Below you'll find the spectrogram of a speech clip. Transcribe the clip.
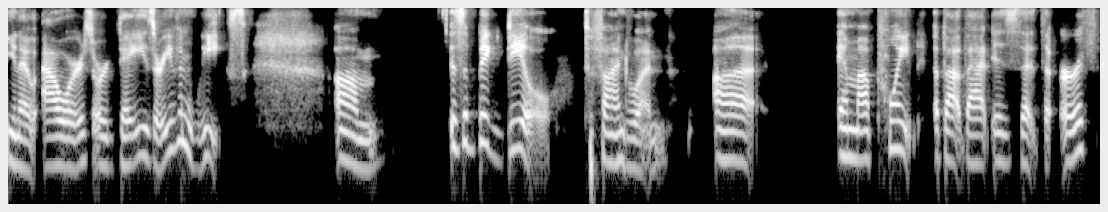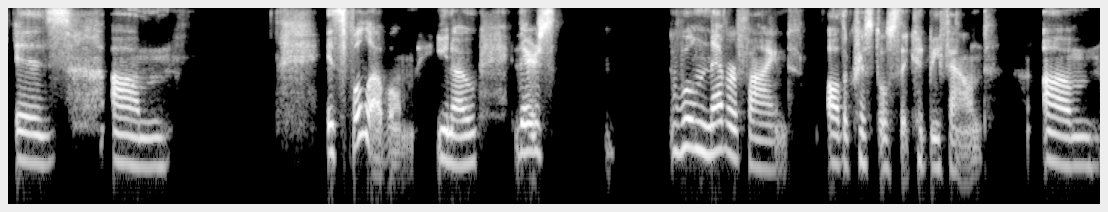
you know hours or days or even weeks. Um, is a big deal to find one. Uh, and my point about that is that the earth is um, it's full of them you know? There's we'll never find all the crystals that could be found. Um,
